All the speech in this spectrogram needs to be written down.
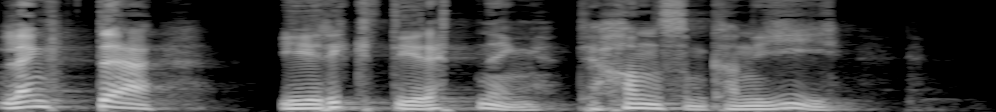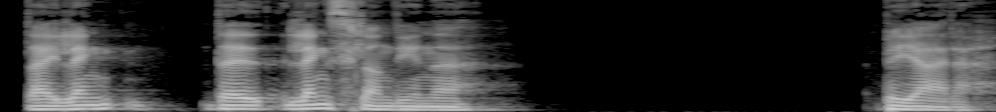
lengte i riktig retning til Han som kan gi deg de lengslene dine begjæret.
